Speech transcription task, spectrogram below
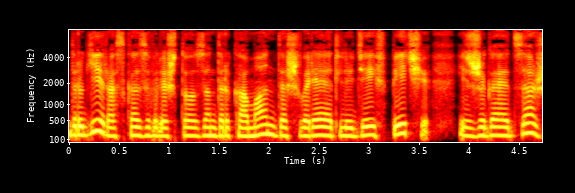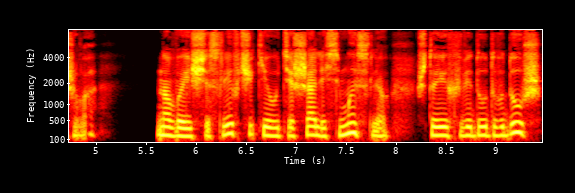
Другие рассказывали, что зондеркоманда швыряет людей в печи и сжигает заживо. Новые счастливчики утешались мыслью, что их ведут в душ,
